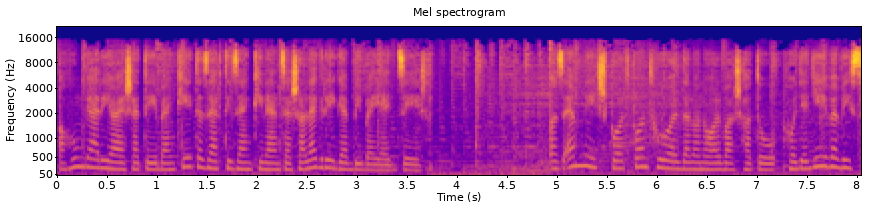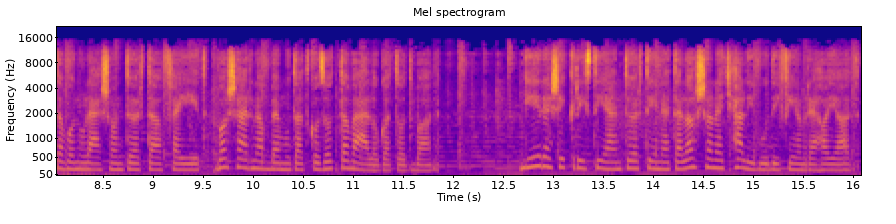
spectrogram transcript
a Hungária esetében 2019-es a legrégebbi bejegyzés. Az m4sport.hu oldalon olvasható, hogy egy éve visszavonuláson törte a fejét, vasárnap bemutatkozott a válogatottban. Géresi Krisztián története lassan egy hollywoodi filmre hajad.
